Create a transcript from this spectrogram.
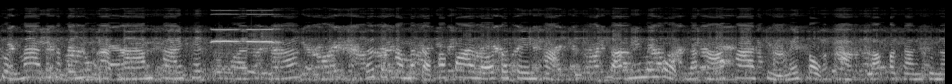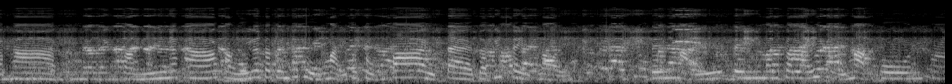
ส่วนมากก็จะเป็นนุ่งอาบน้ำใช้เช็ดตัวนะคะแล้วจะทำมาจากผ้าฝ้ายร้อยเปอร์เซ็นต์ค่ะซักนี้ไม่หดนะคะผ้าสีไม่ตกค่ะรับประกันคุณภาพฝั่งนี้นะคะฝั่งนี้ก็จะเป็นผ้าถุงไหมผสมฝ้าย แต่จะพิเศษหน่อย เป็นไหมเป็นมันสไลด์สายหมักโคนค่ะ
